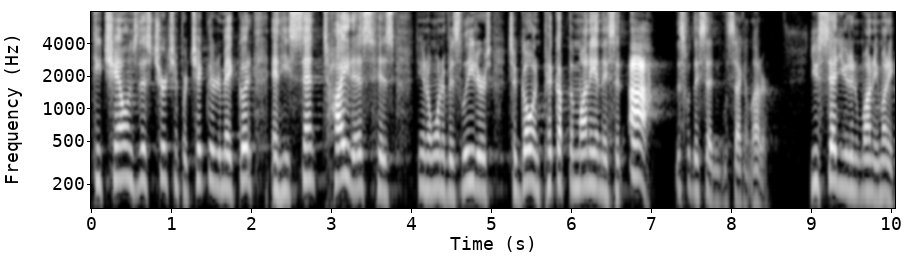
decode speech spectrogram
he challenged this church in particular to make good. And he sent Titus, his, you know, one of his leaders, to go and pick up the money. And they said, Ah, this is what they said in the second letter. You said you didn't want any money,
